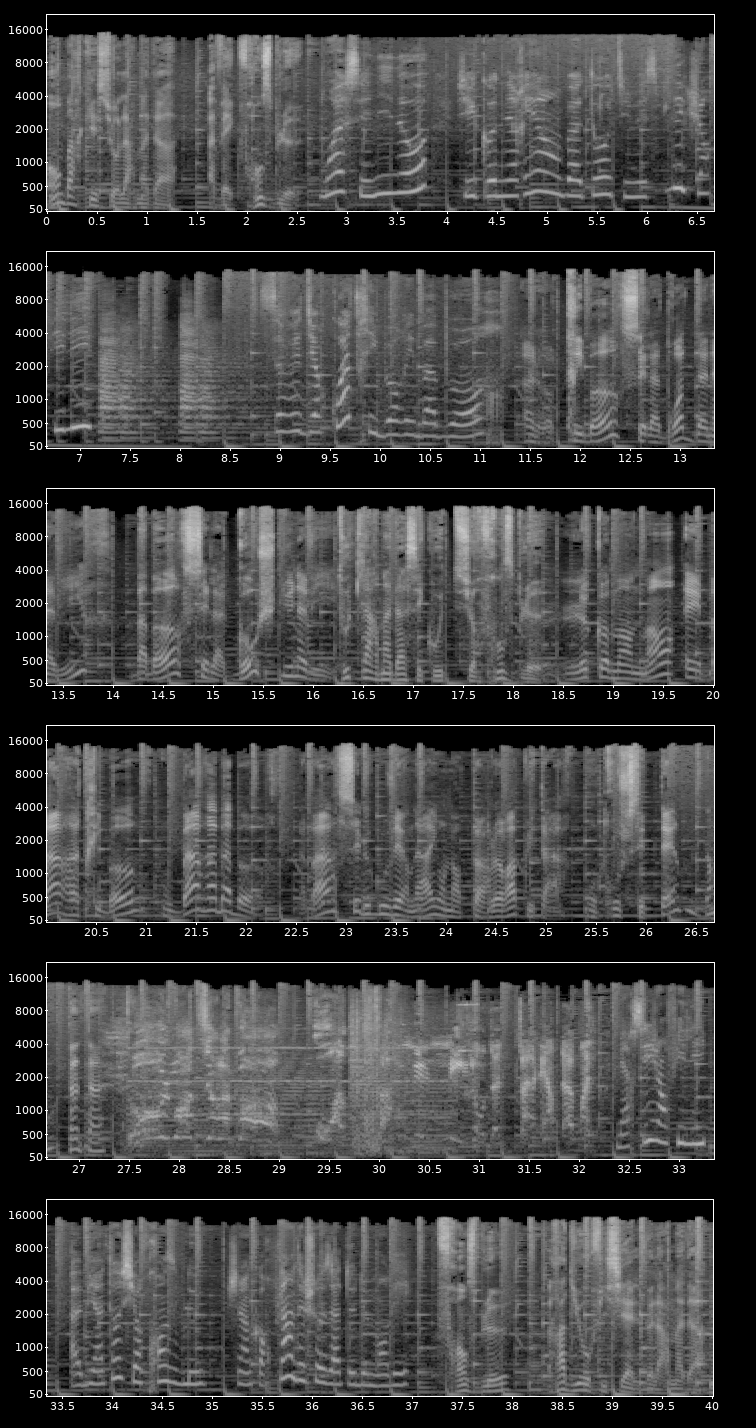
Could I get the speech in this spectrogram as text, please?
Embarquez sur l'Armada avec France Bleu. Moi, c'est Nino. J'y connais rien en bateau. Tu m'expliques, Jean-Philippe? Ça veut dire quoi, tribord et bâbord? Alors, tribord, c'est la droite d'un navire. Bâbord, c'est la gauche du navire. Toute l'Armada s'écoute sur France Bleu. Le commandement est barre à tribord ou barre à bâbord. La barre, c'est le gouvernail, on en parlera plus tard. On trouve ces termes dans Tintin. Tout le monde sur putain, mille Merci, Jean-Philippe. À bientôt sur France Bleu. J'ai encore plein de choses à te demander. France Bleu, radio officielle de l'Armada.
